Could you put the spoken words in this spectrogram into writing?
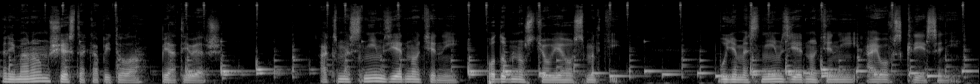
Rimanom 6. kapitola, 5. verš. Ak sme s ním zjednotení podobnosťou jeho smrti, budeme s ním zjednotení aj vo vzkriesení.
